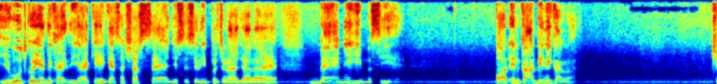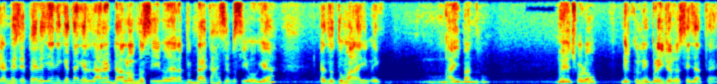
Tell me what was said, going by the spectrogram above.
یہود کو یہ دکھائی دیا کہ ایک ایسا شخص ہے جس سے سلیب پر چڑھایا جا رہا ہے، بین ہی مسیح ہے۔ اور انکار بھی نہیں کر رہا۔ چڑھنے سے پہلے یہ نہیں کہتا کہ لانت ڈالو، مسیح وغیرہ۔ پہ میں کہاں سے مسیح ہو گیا؟ میں تو تمہارا ہی ایک بھائی بند ہوں۔ مجھے چھوڑو۔ بالکل نہیں، بڑی ضرورت سے جاتا ہے۔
